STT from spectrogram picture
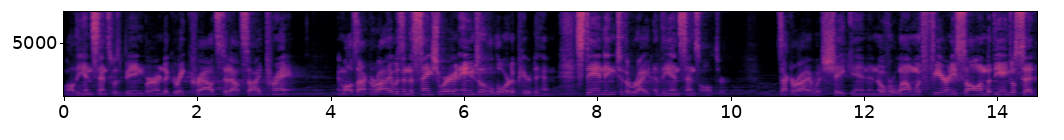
While the incense was being burned, a great crowd stood outside praying. And while Zechariah was in the sanctuary, an angel of the Lord appeared to him, standing to the right of the incense altar. Zechariah was shaken and overwhelmed with fear, and he saw him, but the angel said,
